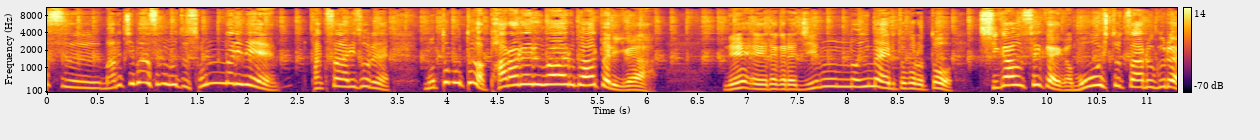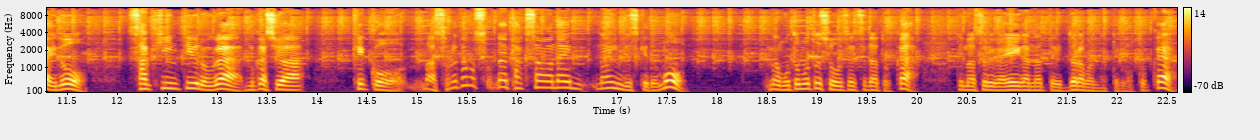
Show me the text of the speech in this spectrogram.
ース、マルチバースものってそんなにね、たくさんありそうでない。もともとはパラレルワールドあたりが、ね、えー、だから自分の今いるところと違う世界がもう一つあるぐらいの作品っていうのが昔は結構、まあそれでもそんなにたくさんはない、ないんですけども、まあもともと小説だとか、でまあそれが映画になったりドラマになったりだとか、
